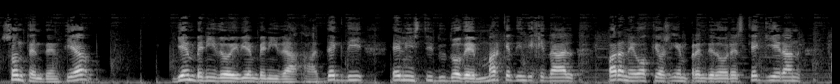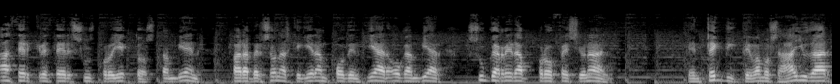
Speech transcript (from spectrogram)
son tendencia Bienvenido y bienvenida a DECDI, el Instituto de Marketing Digital para negocios y emprendedores que quieran hacer crecer sus proyectos. También para personas que quieran potenciar o cambiar su carrera profesional. En TechDi te vamos a ayudar,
